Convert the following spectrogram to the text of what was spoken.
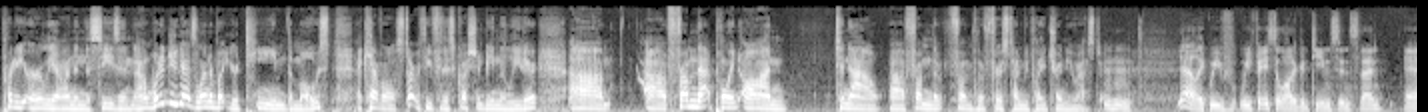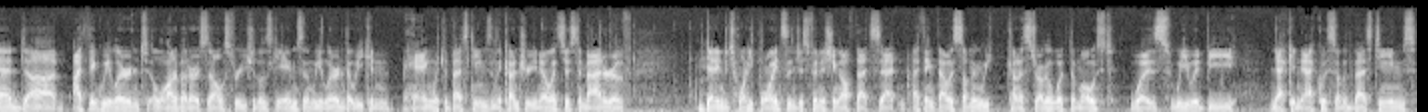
pretty early on in the season. What did you guys learn about your team the most? Uh, Kev, I'll start with you for this question, being the leader. Um, uh, from that point on to now, uh, from the from the first time you played Trinity Western. Yeah, like we've we faced a lot of good teams since then, and uh, I think we learned a lot about ourselves for each of those games, and we learned that we can hang with the best teams in the country. You know, it's just a matter of getting to 20 points and just finishing off that set. I think that was something we kind of struggled with the most. Was we would be neck and neck with some of the best teams.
